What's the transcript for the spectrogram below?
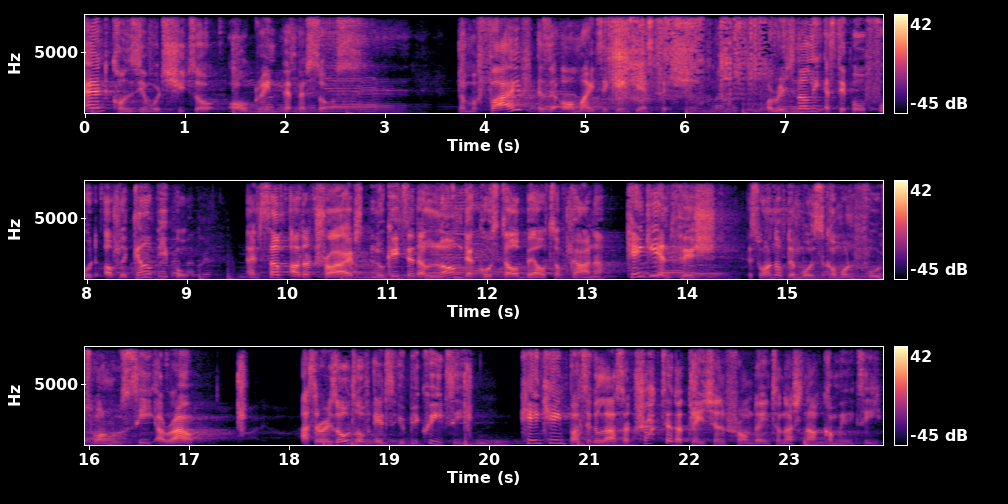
and consumed with shito or green pepper sauce. Number 5 is the almighty kenkey and fish. Originally a staple food of the Ga people, and some other tribes located along the coastal belt of Ghana, kenkey and fish is one of the most common foods one will see around. As a result of its ubiquity, kenkey in particular has attracted attention from the international community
